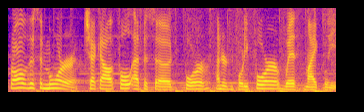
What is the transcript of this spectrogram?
For all of this and more, check out full episode 444 with Mike Lee.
